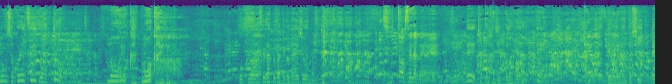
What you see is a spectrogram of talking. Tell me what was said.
もうそこに着いてやっともうよかったもう帰れる。あ僕は汗だくだけど大丈夫。あ ずっと汗だくやね。でちょっと端っこの方に行ってあのデオドラントシートで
